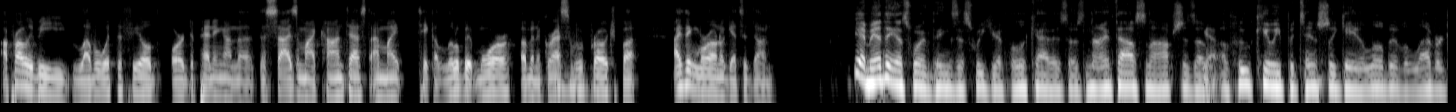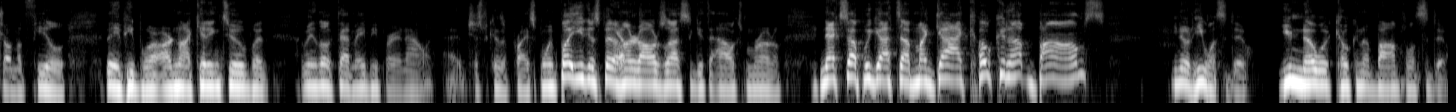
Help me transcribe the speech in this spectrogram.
I'll probably be level with the field, or depending on the the size of my contest, I might take a little bit more of an aggressive mm-hmm. approach. But I think Morono gets it done. Yeah, I mean, I think that's one of the things this week you have to look at is those 9,000 options of, yeah. of who can we potentially gain a little bit of a leverage on the field. Maybe people are, are not getting to, but I mean, look, that may be Brendan Allen uh, just because of price point, but you can spend yep. $100 less to get to Alex Morono. Next up, we got uh, my guy, Coconut Bombs. You know what he wants to do. You know what Coconut Bombs wants to do.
